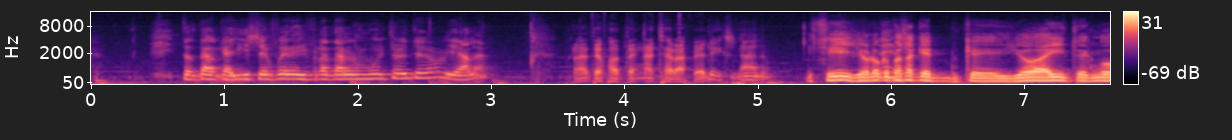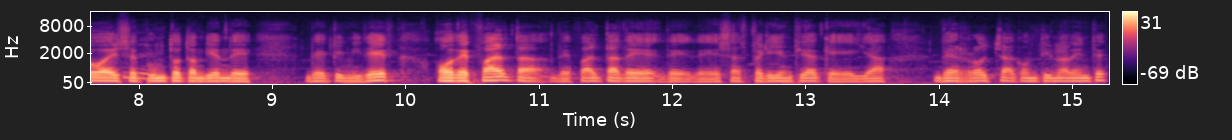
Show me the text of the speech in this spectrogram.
Total, que allí se fue a disfrazar los muchachos y ala, te falta enganchar a Félix. claro. Sí, yo lo que pasa que, que yo ahí tengo ese punto también de, de timidez o de falta de falta de, de- de esa experiencia que ella derrocha continuamente,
